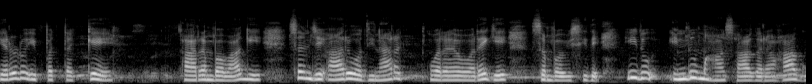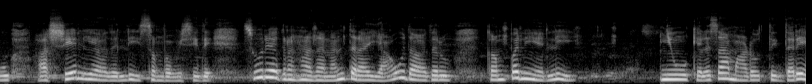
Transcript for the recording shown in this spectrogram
ಎರಡು ಇಪ್ಪತ್ತಕ್ಕೆ ಆರಂಭವಾಗಿ ಸಂಜೆ ಆರು ಹದಿನಾರವರೆಗೆ ಸಂಭವಿಸಿದೆ. ಇದು ಹಿಂದೂ ಮಹಾಸಾಗರ ಹಾಗೂ ಆಸ್ಟ್ರೇಲಿಯಾದಲ್ಲಿ ಸಂಭವಿಸಿದೆ. ಸೂರ್ಯಗ್ರಹಣದ ನಂತರ ಯಾವುದಾದರೂ ಕಂಪನಿಯಲ್ಲಿ ನೀವು ಕೆಲಸ ಮಾಡುತ್ತಿದ್ದರೆ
